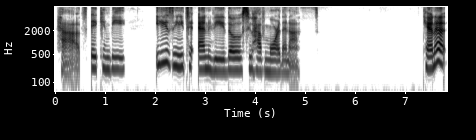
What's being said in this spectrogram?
have. It can be easy to envy those who have more than us. Can it?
